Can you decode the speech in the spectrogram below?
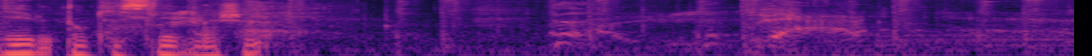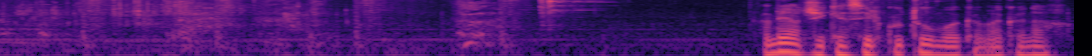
Le temps qu'il se lève, machin. Ah merde, j'ai cassé le couteau, moi, comme un connard.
